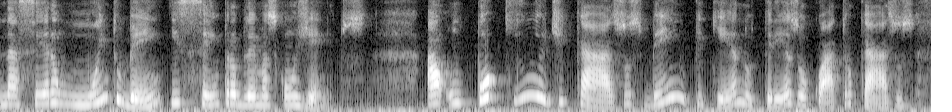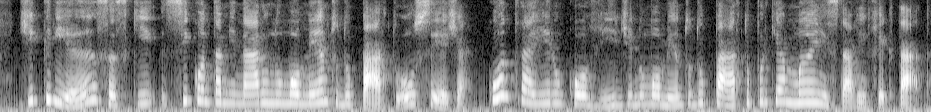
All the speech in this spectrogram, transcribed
nasceram muito bem e sem problemas congênitos. Há um pouquinho de casos, bem pequeno, três ou quatro casos, de crianças que se contaminaram no momento do parto, ou seja, contraíram Covid no momento do parto porque a mãe estava infectada.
